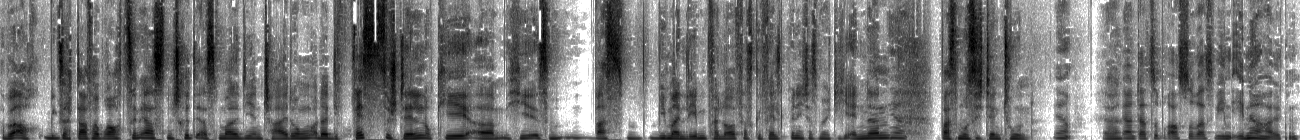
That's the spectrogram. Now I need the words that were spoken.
Aber auch, wie gesagt, dafür braucht es den ersten Schritt erstmal die Entscheidung oder die festzustellen, okay, ähm, hier ist was, wie mein Leben verläuft, was gefällt mir nicht, das möchte ich ändern. Ja. Was muss ich denn tun? Ja. ja. Ja, und dazu brauchst du sowas wie ein Innehalten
